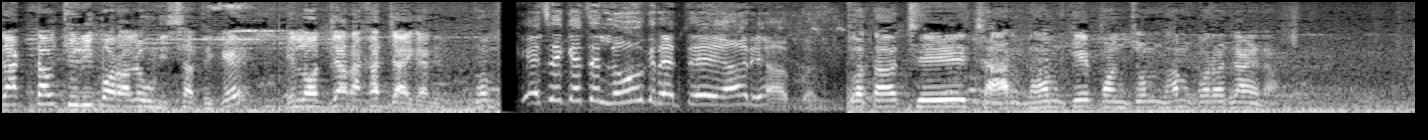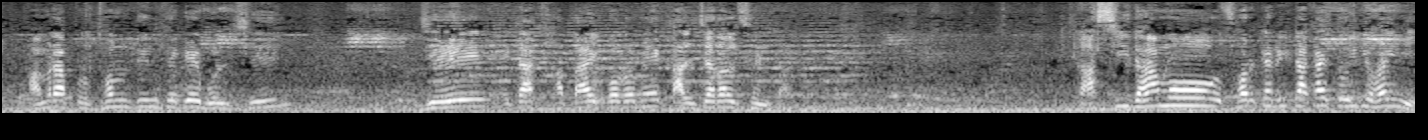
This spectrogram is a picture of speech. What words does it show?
কার্ডটাও চুরি করালো উড়িষ্যা থেকে। এ লজ্জা রাখার জায়গা নেই। কেছে লোক রেতে কথা হচ্ছে চার ধামকে পঞ্চম ধাম করা যায় না। আমরা প্রথম দিন থেকে বলছি যে এটা খাতায় কলমে কালচারাল সেন্টার কাশিধামও সরকারি টাকায় তৈরি হয়নি।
